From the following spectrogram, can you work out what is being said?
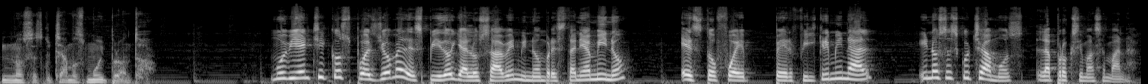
Nos escuchamos muy pronto. Muy bien chicos, pues yo me despido, ya lo saben, mi nombre es Tania Mino, esto fue Perfil Criminal y nos escuchamos la próxima semana.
